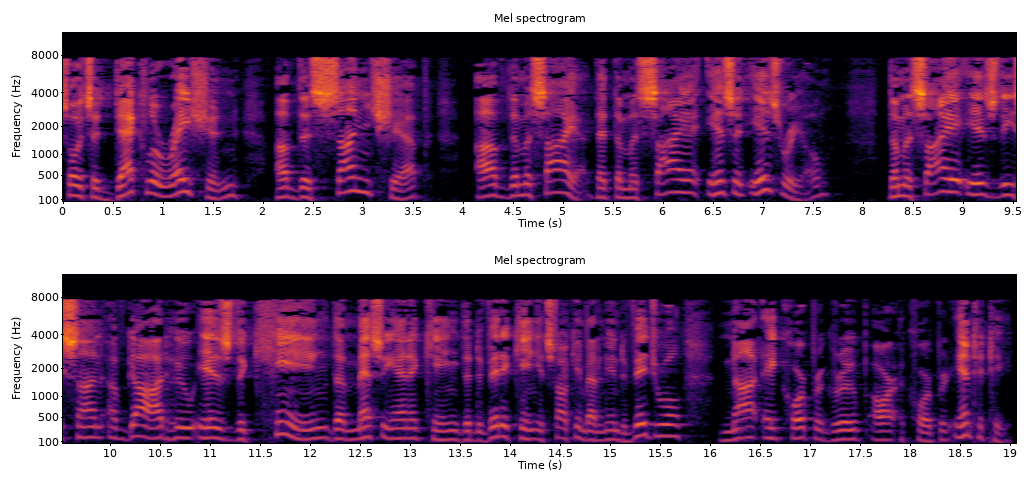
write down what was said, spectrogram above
So it's a declaration of the sonship of the Messiah, that the Messiah isn't Israel, the Messiah is the Son of God who is the King, the Messianic King, the Davidic King. It's talking about an individual, not a corporate group or a corporate entity.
